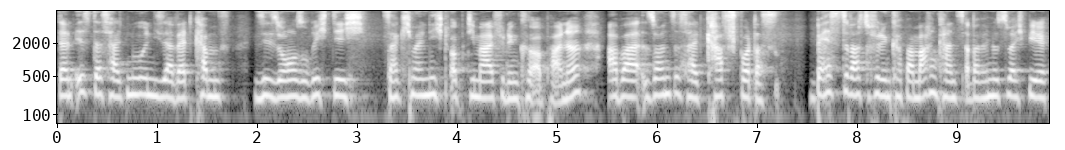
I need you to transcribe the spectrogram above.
dann ist das halt nur in dieser Wettkampfsaison so richtig, sag ich mal, nicht optimal für den Körper, ne? Aber sonst ist halt Kraftsport das Beste, was du für den Körper machen kannst. Aber wenn du zum Beispiel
